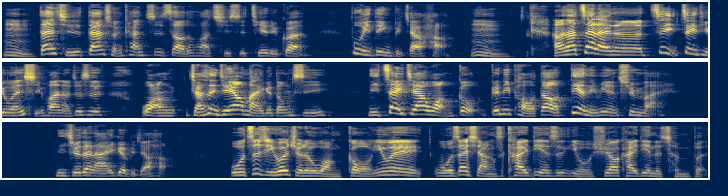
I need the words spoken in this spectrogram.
嗯但是其实单纯看制造的话，其实铁铝罐不一定比较好。嗯好，那再来呢？这这一题我很喜欢的，就是网。假设你今天要买一个东西，你在家网购，跟你跑到店里面去买，你觉得哪一个比较好？我自己会觉得网购，因为我在想是开店是有需要开店的成本。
